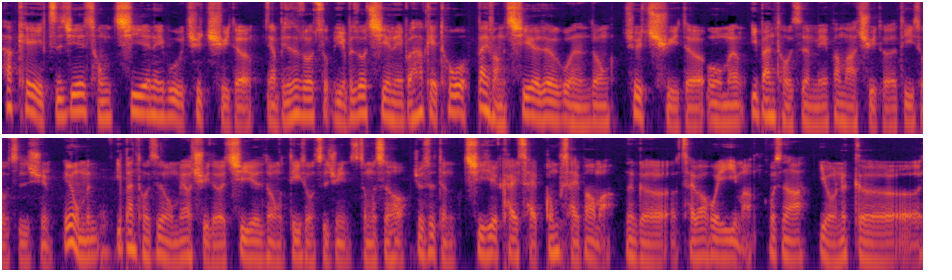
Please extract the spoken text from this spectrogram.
他可以直接从企业内部去取得，也不是说也不是说企业内部，他可以透过拜访企业这个过程中去取得我们一般投资人没办法取得的第一手资讯。因为我们一般投资人，我们要取得企业这种第一手资讯，什么时候？就是等企业开财公布财报嘛，那个财报会议嘛，或是啊有那个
